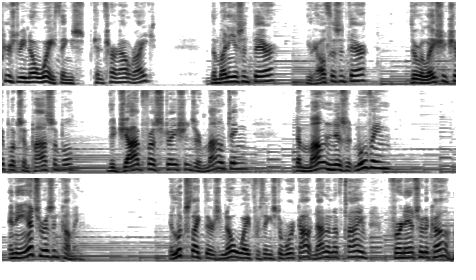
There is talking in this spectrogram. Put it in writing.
appears to be no way things can turn out right. The money isn't there, your health isn't there, the relationship looks impossible, the job frustrations are mounting, the mountain isn't moving, and the answer isn't coming. It looks like there's no way for things to work out, not enough time for an answer to come.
